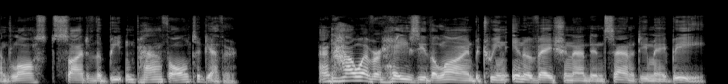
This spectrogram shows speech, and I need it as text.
and lost sight of the beaten path altogether. And however hazy the line between innovation and insanity may be,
